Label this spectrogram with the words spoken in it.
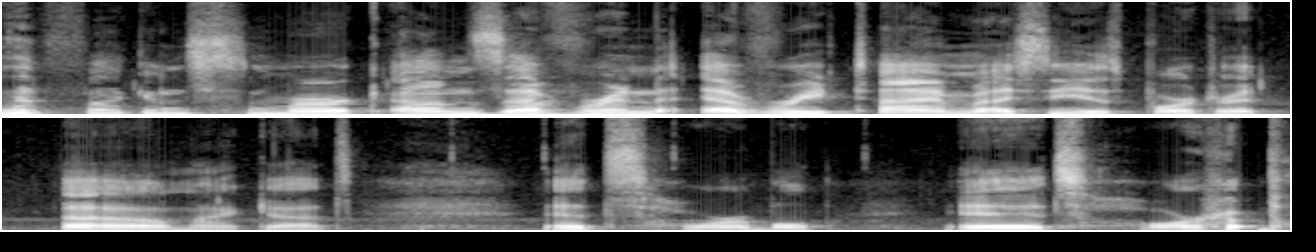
fucking smirk on Zevran every time I see his portrait. Oh my god. It's horrible. It's horrible.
